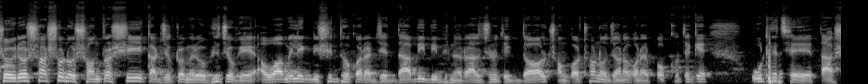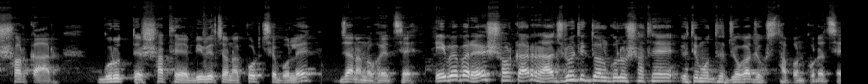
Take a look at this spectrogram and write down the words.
স্বৈরশাসন ও সন্ত্রাসী কার্যক্রমের অভিযোগে আওয়ামী লীগ নিষিদ্ধ করার যে দাবি বিভিন্ন রাজনৈতিক দল, সংগঠন ও জনগণের পক্ষ থেকে উঠেছে তা সরকার গুরুত্বের সাথে বিবেচনা করছে বলে জানানো হয়েছে। এই ব্যাপারে সরকার রাজনৈতিক দলগুলোর সাথে ইতিমধ্যে যোগাযোগ স্থাপন করেছে।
